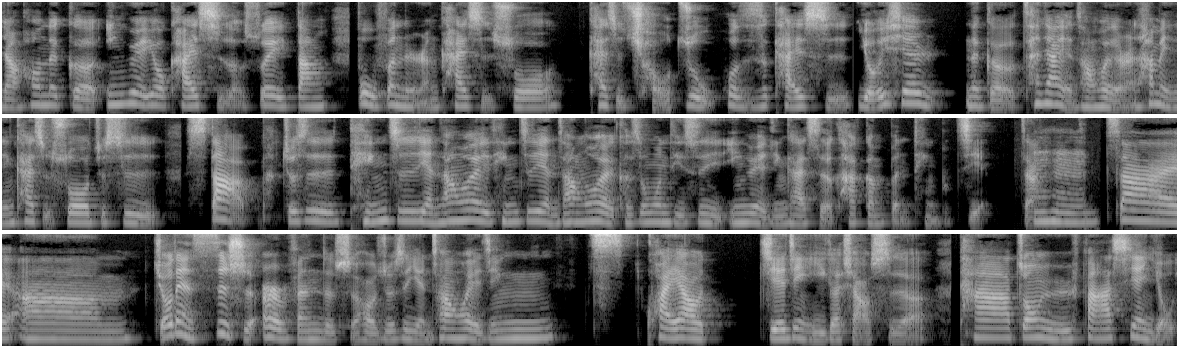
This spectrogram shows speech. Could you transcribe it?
然后那个音乐又开始了，所以当部分的人开始说开始求助，或者是开始有一些那个参加演唱会的人，他们已经开始说就是 stop，就是停止演唱会，停止演唱会。可是问题是音乐已经开始了，他根本听不见。这样，嗯，在嗯九点四十二分的时候，就是演唱会已经快要接近一个小时了，他终于发现有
